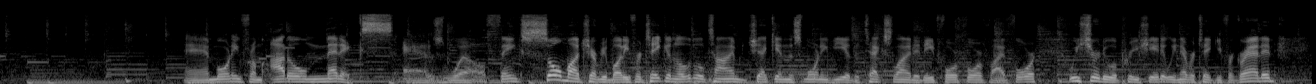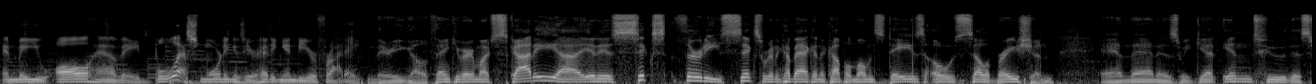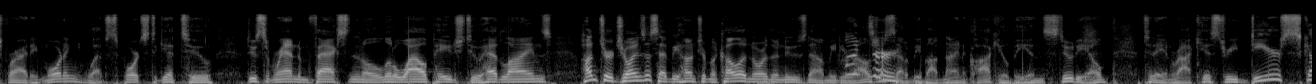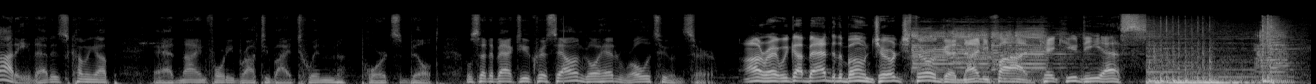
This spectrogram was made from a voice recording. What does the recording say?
And morning from Auto Medics as well. Thanks so much, everybody, for taking a little time to check in this morning via the text line at 84454. We sure do appreciate it. We never take you for granted. And may you all have a blessed morning as you're heading into your Friday. There you go. Thank you very much, Scotty. Uh, it is 636. We're going to come back in a couple moments. Days O celebration. And then as we get into this Friday morning, we'll have sports to get to, do some random facts, and then a little while page two headlines. Hunter joins us. That'd be Hunter McCullough, Northern News Now meteorologist. Hunter. That'll be about 9 o'clock. He'll be in studio today in rock history. Dear Scotty, that is coming up at 940, brought to you by Twin Ports Built. We'll send it back to you, Chris Allen. Go ahead and roll a tune, sir. All right, we got bad to the bone. George Thorogood, 95, KQDS.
